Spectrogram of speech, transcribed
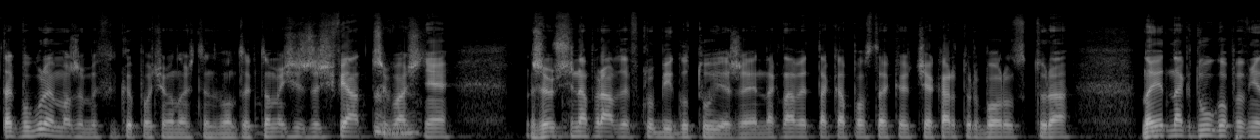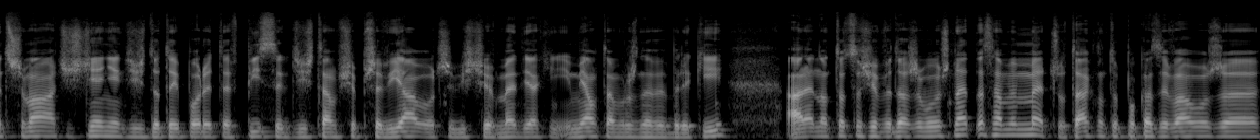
tak w ogóle możemy chwilkę pociągnąć ten wątek. To myślisz, że świadczy mhm. właśnie, że już się naprawdę w klubie gotuje, że jednak nawet taka postać jak Artur Borus, która no jednak długo pewnie trzymała ciśnienie, gdzieś do tej pory te wpisy gdzieś tam się przewijały oczywiście w mediach i, i miał tam różne wybryki, ale no to, co się wydarzyło już nawet na samym meczu, tak, no to pokazywało, że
